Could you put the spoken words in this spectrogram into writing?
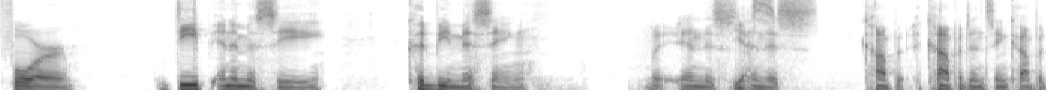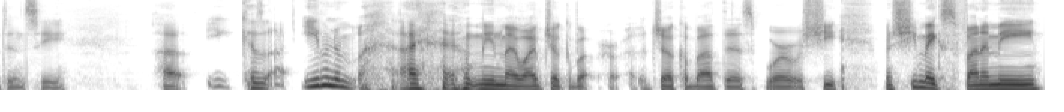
for deep intimacy could be missing in this Yes. in this comp- competency. Because even I, me and my wife joke about joke about this, where she when she makes fun of me,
